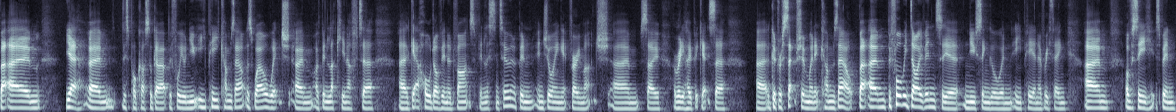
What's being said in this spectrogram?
but um, yeah, um, this podcast will go out before your new EP comes out as well, which um, I've been lucky enough to uh, get a hold of in advance. I've been listening to and I've been enjoying it very much. Um, so I really hope it gets a, a good reception when it comes out. But um, before we dive into your new single and EP and everything, obviously it's been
